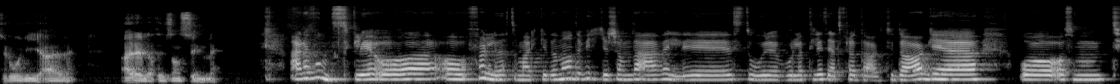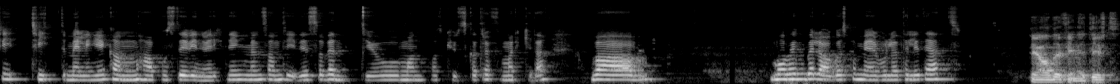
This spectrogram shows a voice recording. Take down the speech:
tror vi er, er relativt sannsynlig. Er det vanskelig å, å, følge dette markedet nå? Det virker som det er veldig stor volatilitet fra dag til dag. Eh, og, og som Twitter-meldinger kan ha positiv innvirkning, men samtidig så venter jo man på at kutt skal treffe markedet. Hva, må vi belage oss på mer volatilitet? Ja, definitivt.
